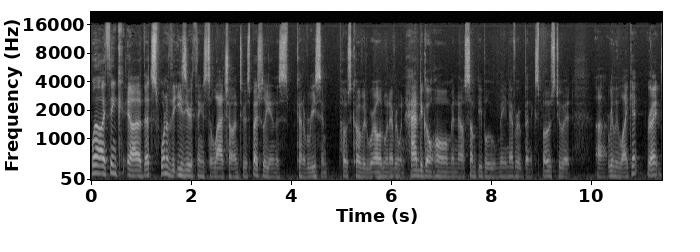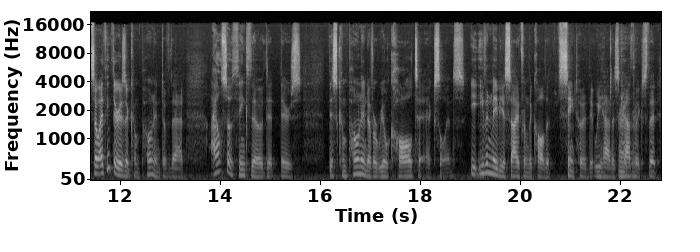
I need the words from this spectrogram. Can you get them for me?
Well, I think uh, that's one of the easier things to latch on to, especially in this kind of recent post COVID world when everyone had to go home, and now some people who may never have been exposed to it uh, really like it, right? So I think there is a component of that. I also think, though, that there's this component of a real call to excellence, e- mm-hmm. even maybe aside from the call to sainthood that we have as right, Catholics, right. that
